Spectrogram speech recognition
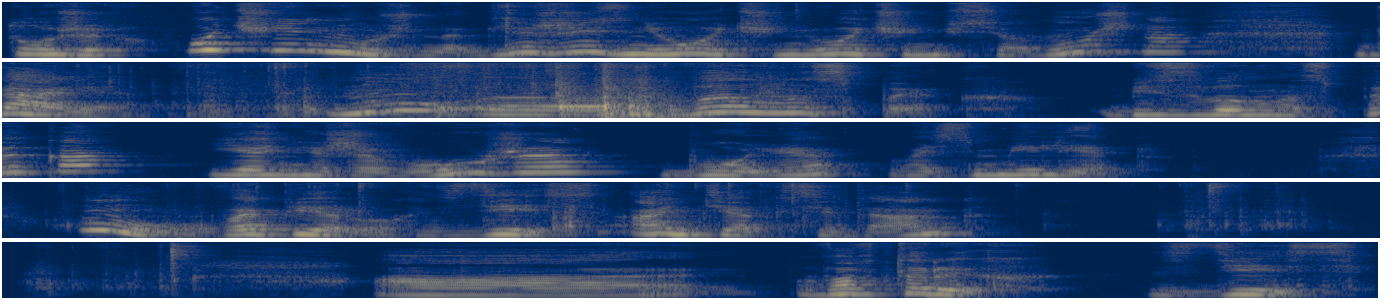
Тоже очень нужно. Для жизни очень-очень все нужно. Далее. Ну, э, wellness pack. Без wellness pack я не живу уже более 8 лет. Ну, во-первых, здесь антиоксидант. А, во-вторых, здесь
